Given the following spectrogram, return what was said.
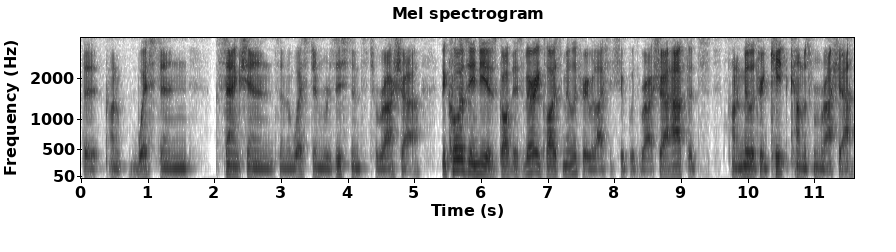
the kind of Western sanctions and the Western resistance to Russia. Because India's got this very close military relationship with Russia, half its kind of military kit comes from Russia,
